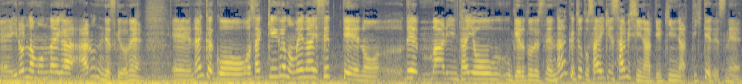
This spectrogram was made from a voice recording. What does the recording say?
えー、いろんな問題があるんですけどね、えー、なんかこう、お酒が飲めない設定の、で、周りに対応を受けるとですね、なんかちょっと最近寂しいなっていう気になってきてですね、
